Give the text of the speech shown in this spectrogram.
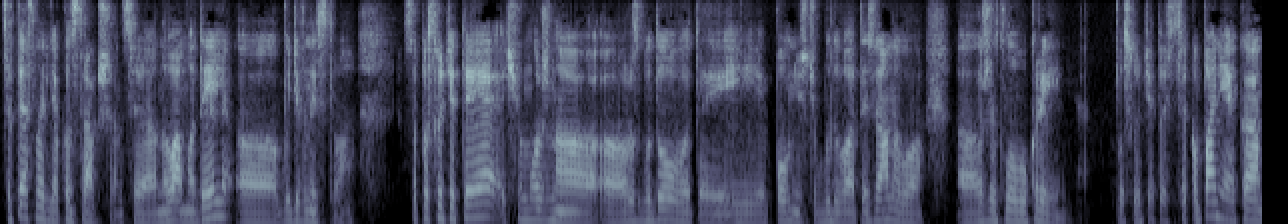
це Tesla для construction, це нова модель а, будівництва. Це по суті те, чи можна а, розбудовувати і повністю будувати заново житло в Україні. По суті, тобто це компанія, яка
